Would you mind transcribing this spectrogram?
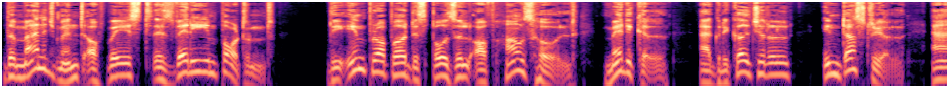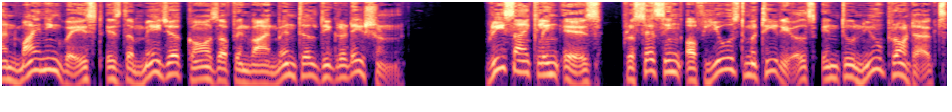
The management of waste is very important. The improper disposal of household, medical, agricultural, industrial and mining waste is the major cause of environmental degradation. Recycling is processing of used materials into new products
